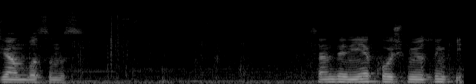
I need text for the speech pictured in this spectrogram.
can basımız? Sen de niye koşmuyorsun ki?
